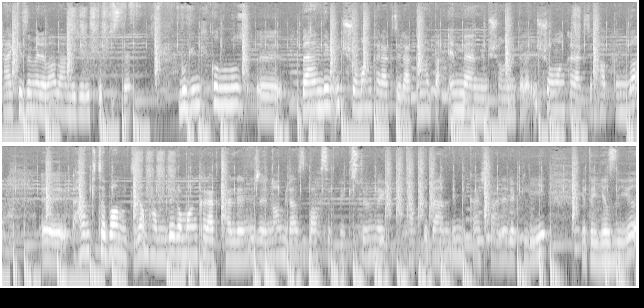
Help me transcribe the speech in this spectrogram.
Herkese merhaba, ben Beceri İstifçisi. Bugünkü konumuz e, beğendiğim 3 roman karakteri hakkında, hatta en beğendiğim şu ana kadar 3 roman karakteri hakkında e, hem kitabı anlatacağım hem de roman karakterlerinin üzerinden biraz bahsetmek istiyorum ve kitapta beğendiğim birkaç tane repliği ya da yazıyı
